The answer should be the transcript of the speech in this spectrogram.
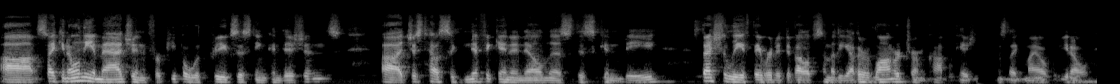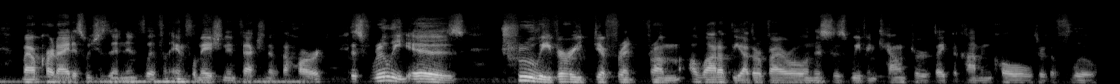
Uh, so I can only imagine for people with pre-existing conditions uh, just how significant an illness this can be, especially if they were to develop some of the other longer-term complications like myo, you know, myocarditis, which is an infl- inflammation infection of the heart. This really is truly very different from a lot of the other viral illnesses we've encountered, like the common cold or the flu.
